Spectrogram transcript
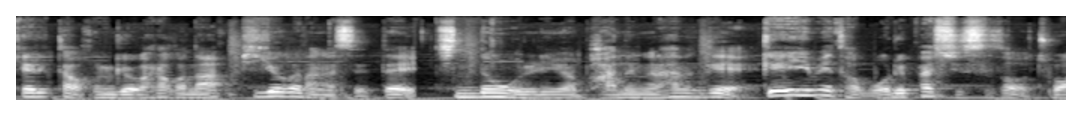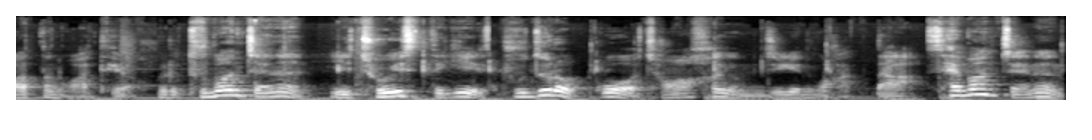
캐릭터가 공격을 하거나 피격을 당했을 때 진동을 울리며 반응을 하는 게 게임에 더 몰입할 수 있어서 좋았던 것 같아요. 그리고 두 번째는 이 조이스틱이 부드럽고 정확하게 움직이는 것 같다. 세 번째는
